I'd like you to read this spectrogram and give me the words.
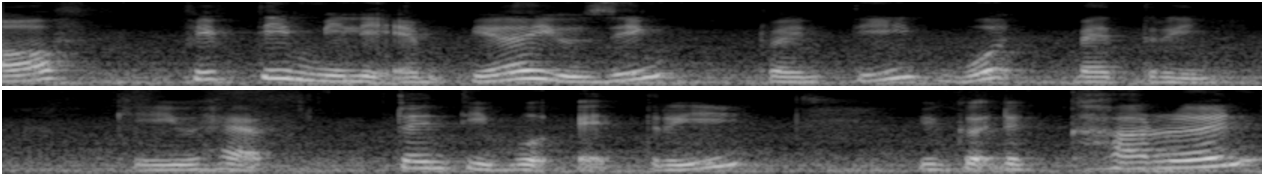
of 50 milliampere using 20 volt battery. Okay you have 20 volt battery. You got the current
